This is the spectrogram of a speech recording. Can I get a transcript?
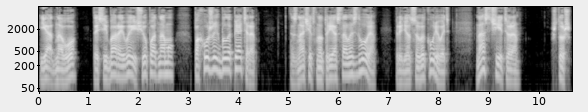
я одного, Тесибара и вы еще по одному. Похоже, их было пятеро. Значит, внутри осталось двое. Придется выкуривать. Нас четверо. Что ж,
